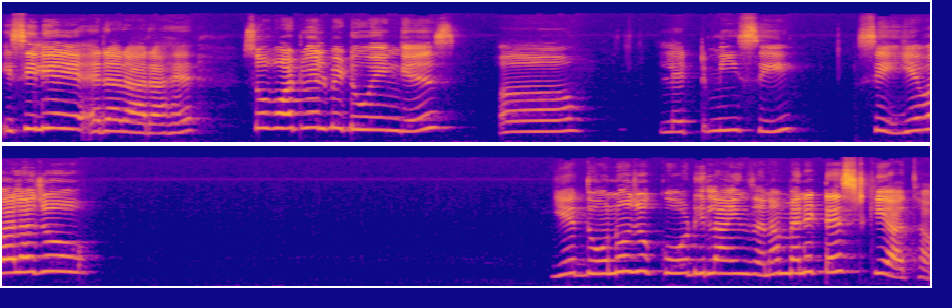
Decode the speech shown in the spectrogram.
इसीलिए ये एरर आ रहा है। So what will be doing is let me see see ये वाला जो ये दोनों जो कोड लाइंस है ना, मैंने टेस्ट किया था।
